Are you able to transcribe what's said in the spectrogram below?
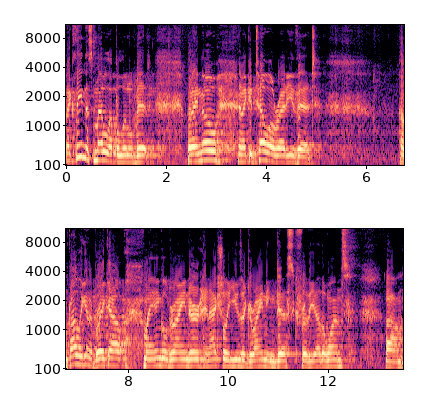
I cleaned this metal up a little bit, but I know and I can tell already that I'm probably going to break out my angle grinder and actually use a grinding disc for the other ones. Um,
